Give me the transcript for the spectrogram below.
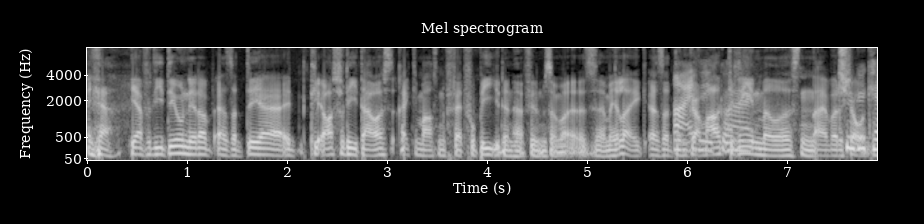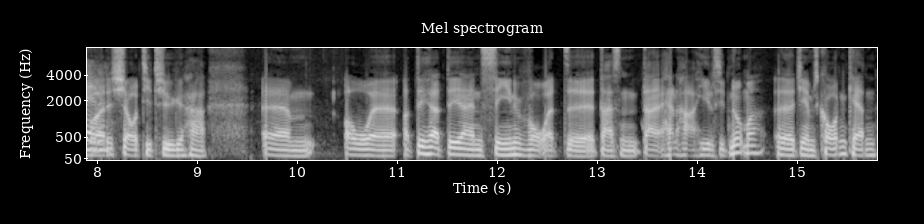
Ja, ja, fordi det er jo netop, altså det er et, også fordi der er også rigtig meget sådan fat forbi i den her film, som, som heller ikke, altså den Ej, gør meget grin med, sådan, nej, hvor er det sjovt, hvor er det sjovt, de tykke har. Um, og, øh, og det her, det er en scene, hvor at, øh, der er sådan, der, han har hele sit nummer, øh, James Corden-katten,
